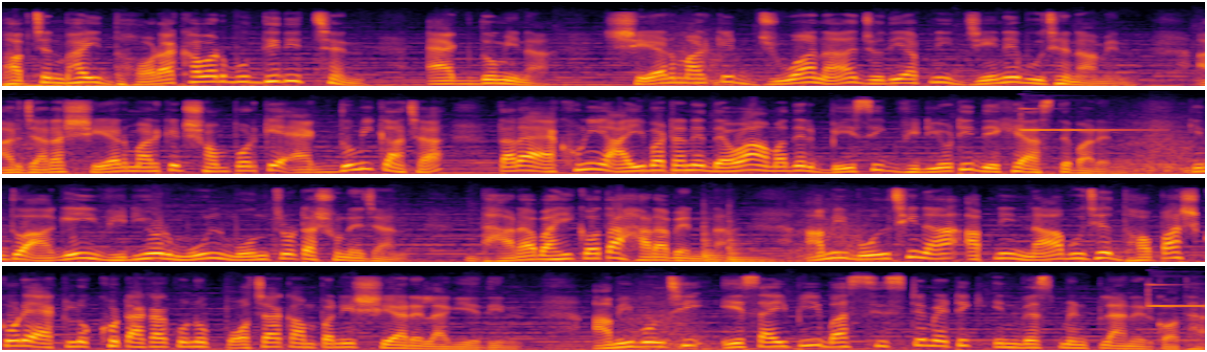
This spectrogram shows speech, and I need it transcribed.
ভাবছেন, ভাই, ধরা খাওয়ার বুদ্ধি দিচ্ছেন? একদমই না। শেয়ার মার্কেট জুয়া না যদি আপনি জেনে বুঝে নামেন। আর যারা শেয়ার মার্কেট সম্পর্কে একদমই কাঁচা, তারা এখনই আই বাটনে দেওয়া আমাদের বেসিক ভিডিওটি দেখে আসতে পারেন। কিন্তু আগেই ভিডিওর মূল মন্ত্রটা শুনে যান, ধারাবাহিকতা হারাবেন না। আমি বলছি না, আপনি না বুঝে ধপাস করে এক লক্ষ টাকা কোনো পচা কোম্পানির শেয়ারে লাগিয়ে দিন। আমি বলছি এসআইপি বা সিস্টেমেটিক ইনভেস্টমেন্ট প্ল্যানের কথা।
